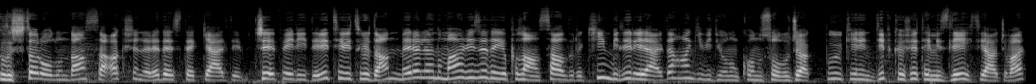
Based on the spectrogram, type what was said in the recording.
Kılıçdaroğlu'ndansa Akşener'e destek geldi. CHP lideri Twitter'dan Meral Hanım'a Rize'de yapılan saldırı kim bilir ileride hangi videonun konusu olacak. Bu ülkenin dip köşe temizliğe ihtiyacı var.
